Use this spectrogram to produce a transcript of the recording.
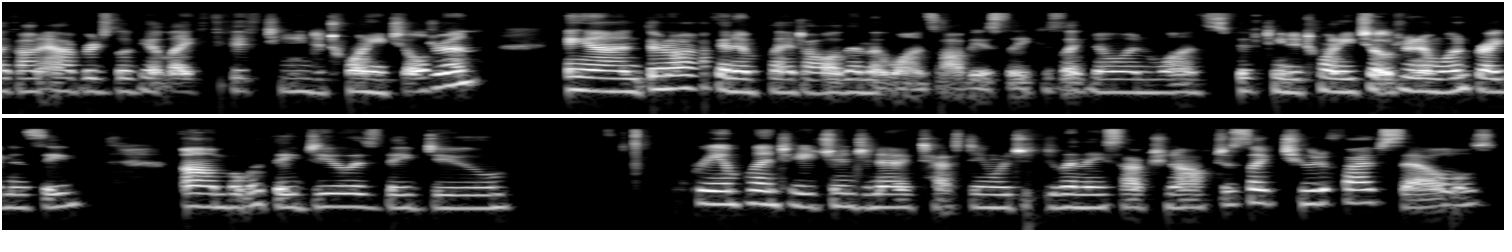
like on average they'll get like 15 to 20 children and they're not going to implant all of them at once obviously because like no one wants 15 to 20 children in one pregnancy. Um, but what they do is they do pre-implantation genetic testing which is when they suction off just like two to five cells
